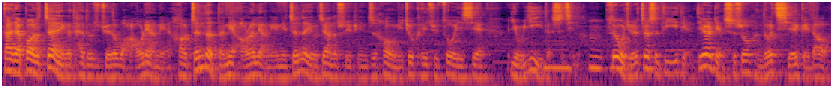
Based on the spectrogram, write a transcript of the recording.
大家抱着这样一个态度，就觉得我熬两年，好，真的等你熬了两年，你真的有这样的水平之后，你就可以去做一些。有意义的事情了，嗯，所以我觉得这是第一点。第二点是说，很多企业给到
